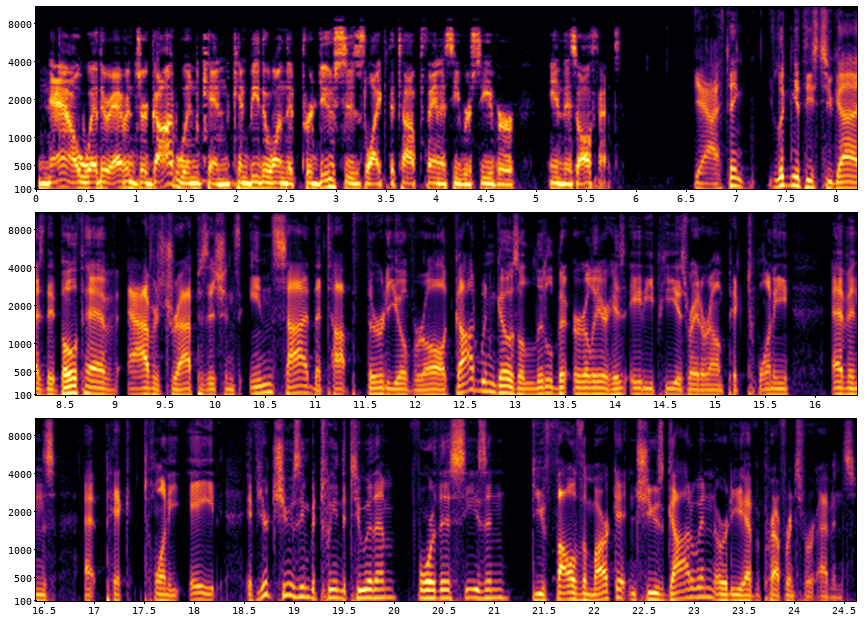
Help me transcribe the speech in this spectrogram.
now whether Evans or Godwin can can be the one that produces like the top fantasy receiver in this offense. Yeah, I think looking at these two guys, they both have average draft positions inside the top 30 overall. Godwin goes a little bit earlier. His ADP is right around pick 20. Evans at pick 28. If you're choosing between the two of them for this season, do you follow the market and choose Godwin or do you have a preference for Evans?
